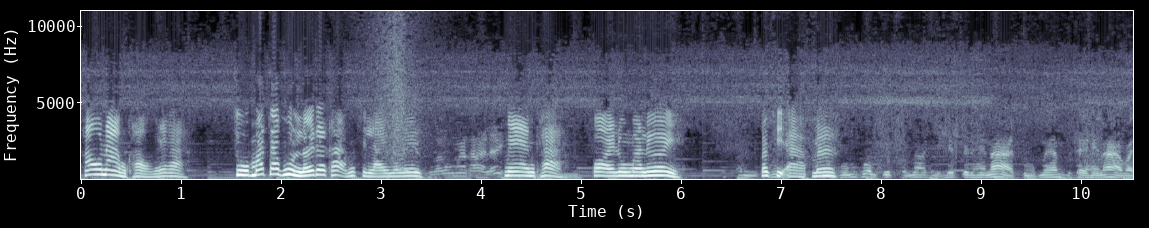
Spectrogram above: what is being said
เข้าน้ำเข่าไหมค่ะ สูบมาจากพุ่นเลยเด้อค่ะ มันสิไหลมาเลยหัวลงมาถ่ายเลยแมนค่ะ ปล่อยลงมาเลย มันสิอาบมา ผมท่วมคิดผมน่าสิเฮ็ดเป็นไฮหน้าสูบแม่นสิใส่ไฮหน้าไว้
